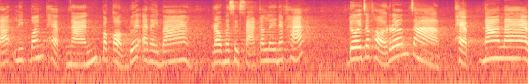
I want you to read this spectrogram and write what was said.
ละ Ribbon Tab นั้นประกอบด้วยอะไรบ้าง เรามาศึกษากันเลยนะคะ โดยจะขอเริ่มจากแท็บหน้าแรก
